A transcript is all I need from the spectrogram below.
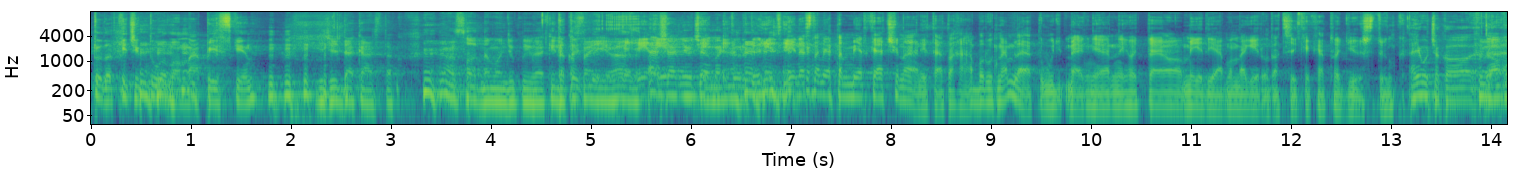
tudod, kicsit túl van már Piszkin. Kicsit dekáztak. Azt hadd nem mondjuk, mivel kinek a fejével. Én, én, én, én ezt nem értem, miért kell csinálni. Tehát a háborút nem lehet úgy megnyerni, hogy te a médiában megírod a cikkeket, hogy győztünk. Hát jó, csak a... De a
